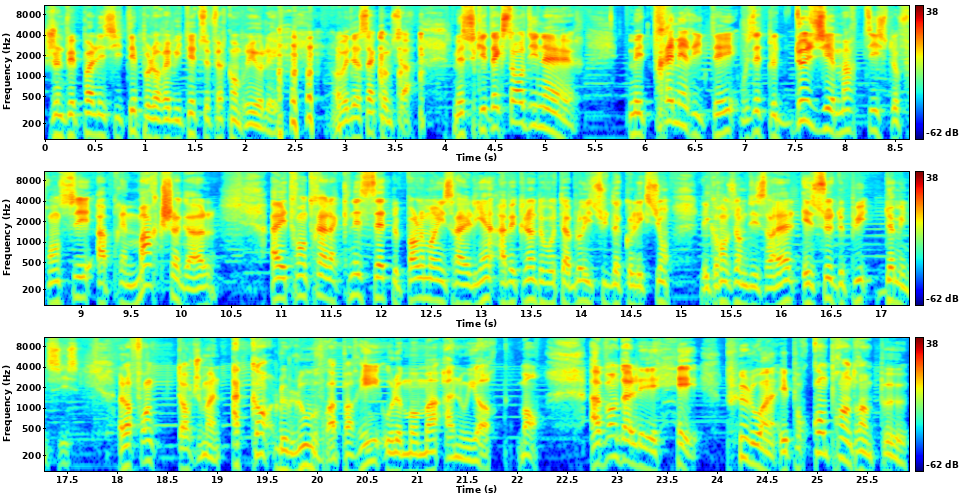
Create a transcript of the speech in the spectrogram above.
je ne vais pas les citer pour leur éviter de se faire cambrioler. On va dire ça comme ça. Mais ce qui est extraordinaire, mais très mérité, vous êtes le deuxième artiste français après Marc Chagall à être entré à la Knesset, le Parlement israélien, avec l'un de vos tableaux issus de la collection Les grands hommes d'Israël, et ce depuis 2006. Alors Frank Torchman, à quand le Louvre à Paris ou le MoMA à New York? Bon, avant d'aller plus loin et pour comprendre un peu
